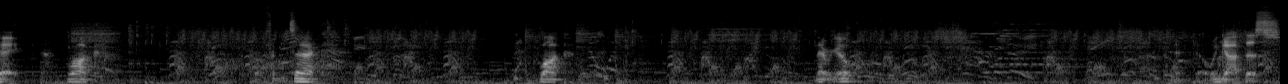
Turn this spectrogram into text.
Okay, block. The attack. Block. There we go. There we go. We got this.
